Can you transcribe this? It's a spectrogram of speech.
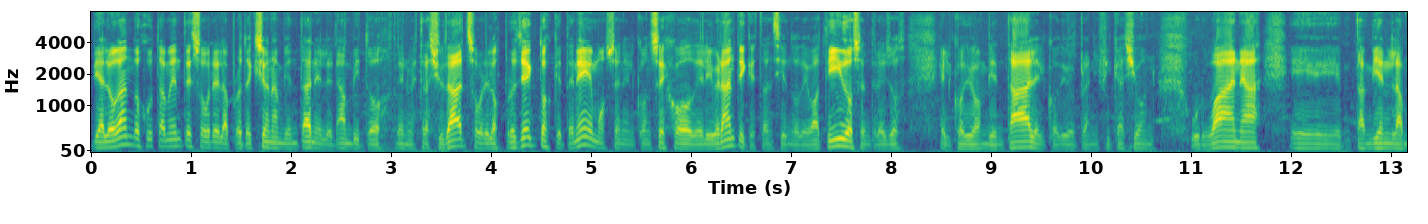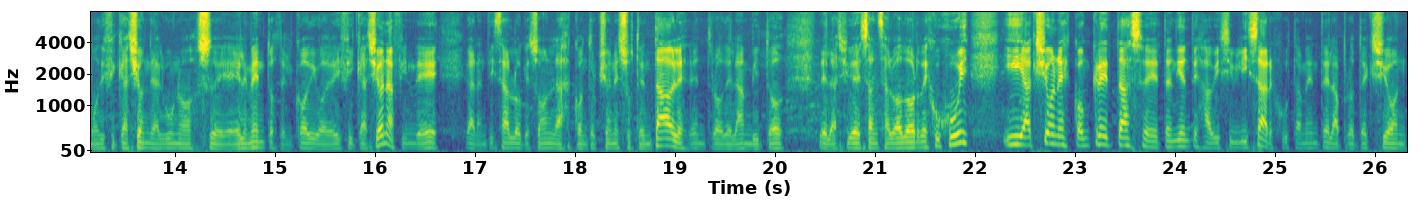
dialogando justamente sobre la protección ambiental en el ámbito de nuestra ciudad, sobre los proyectos que tenemos en el Consejo Deliberante y que están siendo debatidos, entre ellos el Código Ambiental, el Código de Planificación Urbana, eh, también la modificación de algunos eh, elementos del Código de Edificación a fin de garantizar lo que son las construcciones sustentables dentro del ámbito de la ciudad de San Salvador de Jujuy y acciones concretas eh, tendientes a visibilizar justamente la protección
